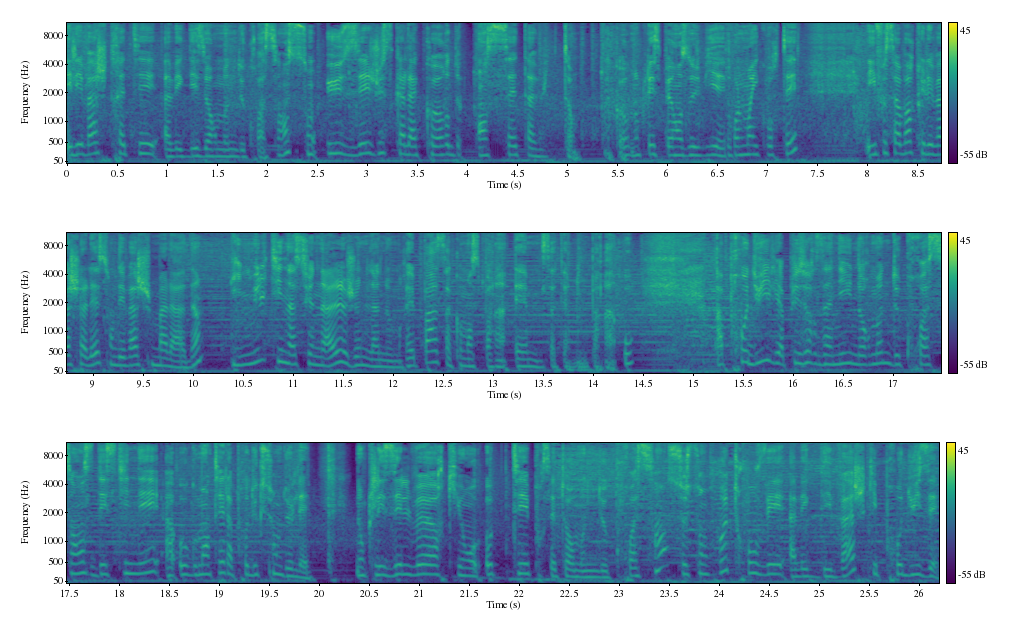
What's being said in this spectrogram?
et les vaches traitées avec des hormones de croissance sont usées jusqu'à la corde en 7 à 8 ans. D'accord? Donc l'espérance de vie est drôlement écourtée. Et il faut savoir que les vaches à lait sont des vaches malades. hein. Une multinationale, je ne la nommerai pas, ça commence par un M, ça termine par un O, a produit il y a plusieurs années une hormone de croissance destinée à augmenter la production de lait. Donc les éleveurs qui ont opté pour cette hormone de croissance se sont retrouvés avec des vaches qui produisaient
